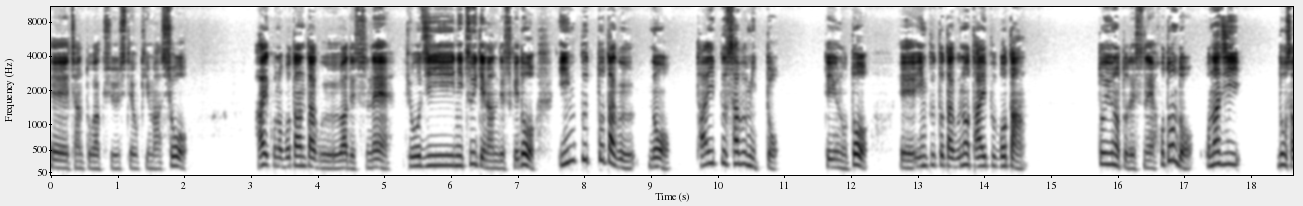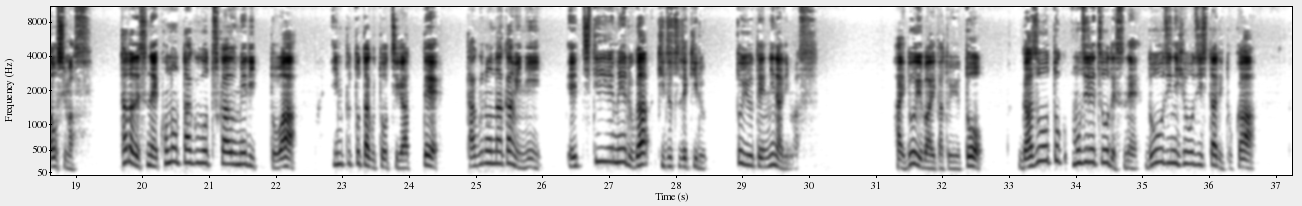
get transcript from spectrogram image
えーちゃんと学習しておきましょう。はい、このボタンタグはですね、表示についてなんですけど、インプットタグのタイプサブミットっていうのと、えインプットタグのタイプボタンというのとですね、ほとんど同じ動作をします。ただですね、このタグを使うメリットは、インプットタグと違って、タグの中身に HTML が記述できるという点になります。はい、どういう場合かというと、画像と文字列をですね、同時に表示したりとか、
